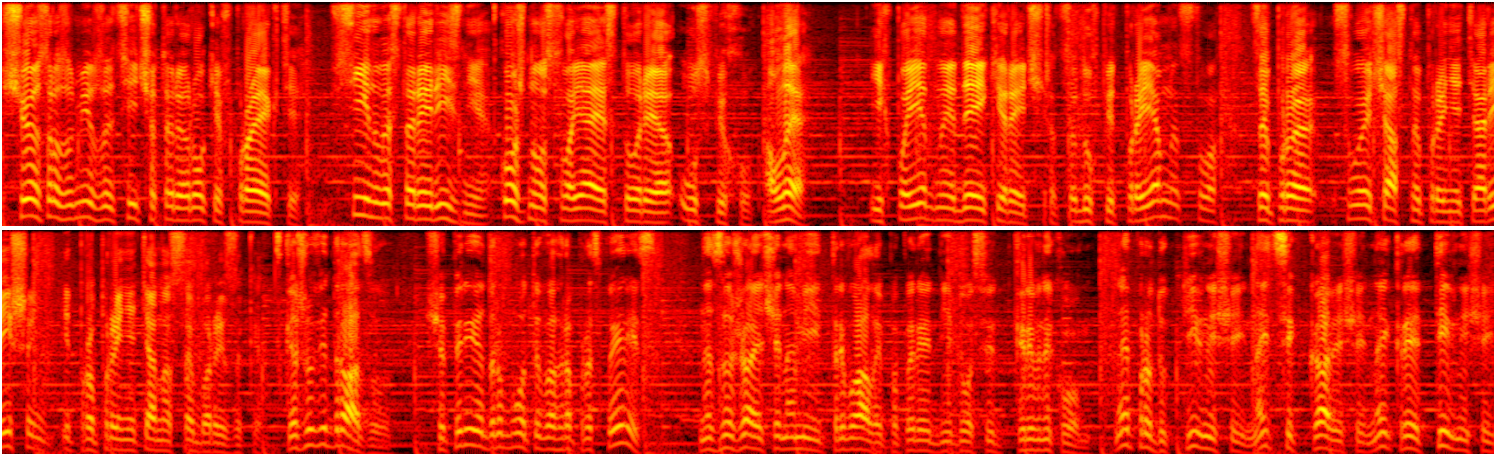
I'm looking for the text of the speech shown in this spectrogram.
Що я зрозумів за ці 4 роки в проєкті? Всі інвестори різні, кожного своя історія успіху. Але їх поєднує деякі речі. Це дух підприємництва, це про своєчасне прийняття рішень і про прийняття на себе ризики. Скажу відразу, що період роботи в Агропросперіс, незважаючи на мій тривалий попередній досвід керівником, найпродуктивніший, найцікавіший, найкреативніший,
